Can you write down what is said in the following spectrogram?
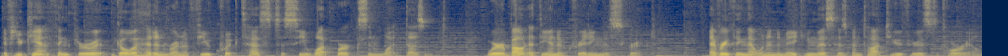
If you can't think through it, go ahead and run a few quick tests to see what works and what doesn't. We're about at the end of creating this script. Everything that went into making this has been taught to you through this tutorial,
